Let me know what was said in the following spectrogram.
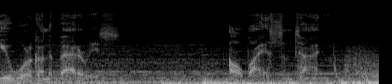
You work on the batteries. I'll buy us some time.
